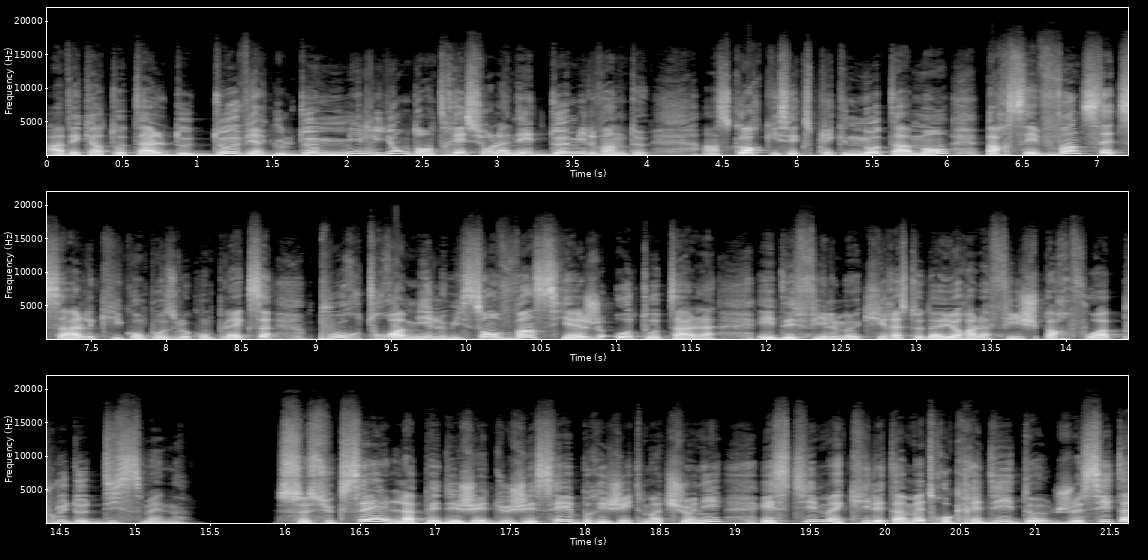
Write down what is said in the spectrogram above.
avec un total de 2,2 millions d'entrées sur l'année 2022. Un score qui s'explique notamment par ces 27 salles qui composent le complexe pour 3820 sièges au total et des films qui restent d'ailleurs à l'affiche parfois plus de 10 semaines. Ce succès, la PDG d'UGC, Brigitte Maccioni, estime qu'il est à mettre au crédit de, je cite,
